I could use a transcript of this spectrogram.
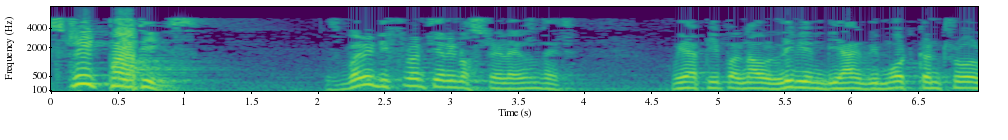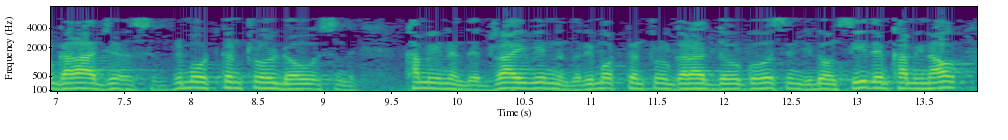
Street parties. It's very different here in Australia, isn't it? We have people now living behind remote control garages remote control doors and come in and they drive in and the remote control garage door goes and you don't see them coming out.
